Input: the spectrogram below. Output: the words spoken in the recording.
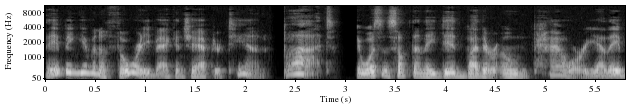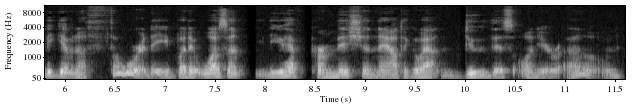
They had been given authority back in chapter 10, but it wasn't something they did by their own power. Yeah, they'd be given authority, but it wasn't, you have permission now to go out and do this on your own.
